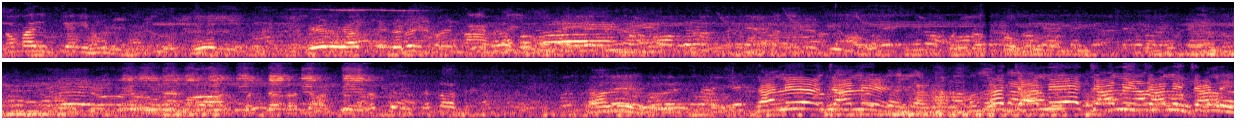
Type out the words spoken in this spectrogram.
તમારી કેરી હું વ્યાજની નથી ચાલીએ ચાલીએ ચાલીએ ચાલી ચાલી ચાલી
